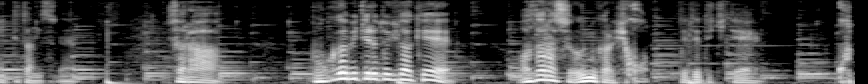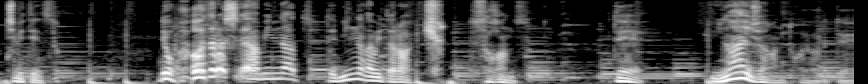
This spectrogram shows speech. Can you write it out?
行ってたんですね。そしたら僕が見てる時だけアザラシが海からひょこって出てきてこっち見てんですよ。でもアザラシだよみんなっつってみんなが見たらヒュッて下がるんですよ。でいないじゃん」とか言われて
